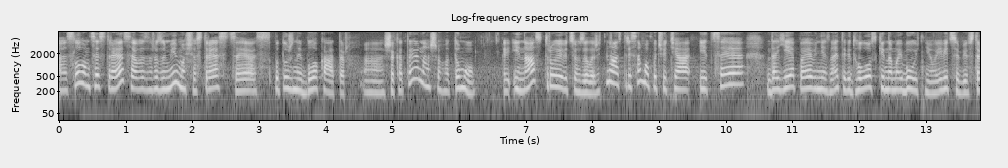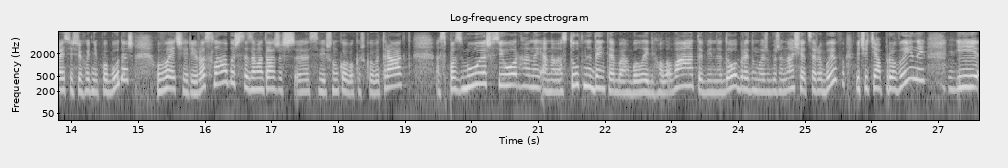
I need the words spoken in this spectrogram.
Е, Словом, це стрес, а ви зрозуміємо, що стрес це потужний блокатор е, ШКТ нашого. Тому і настрою від цього залежить настрій, самопочуття, і це дає певні, знаєте, відголоски на майбутнє. Уявіть собі, в стресі сьогодні побудеш, ввечері розслабишся, завантажиш е, свій шлунково-кишковий тракт, спазмуєш всі органи, а на наступний день тебе болить голова, тобі недобре. Думаєш, боже, нащо я це робив? Відчуття провини, і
